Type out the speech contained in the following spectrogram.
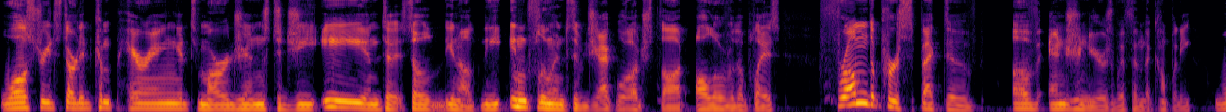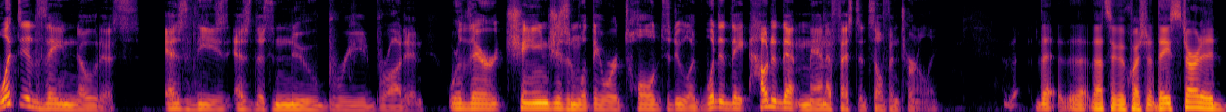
Wall Street started comparing its margins to GE, and to so you know the influence of Jack Welch thought all over the place. From the perspective of engineers within the company, what did they notice as these as this new breed brought in? Were there changes in what they were told to do? Like what did they how did that manifest itself internally? That, that- that's a good question. They started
